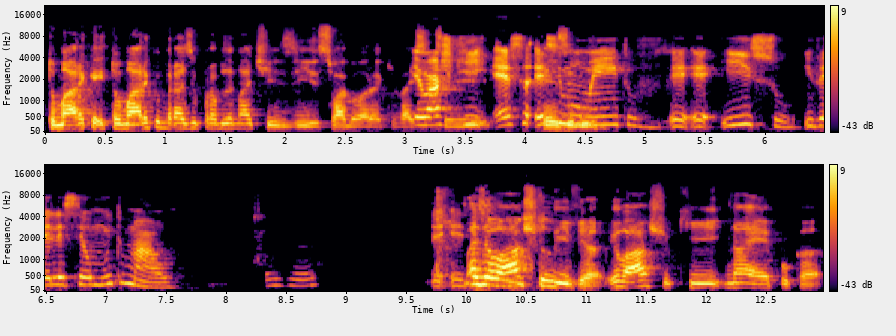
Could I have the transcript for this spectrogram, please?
Tomara, que, tomara que o Brasil problematize isso agora que vai Eu acho que essa, esse exibido. momento, é, é, isso envelheceu muito mal. Uhum. É, Mas eu acho, Lívia, eu acho que na época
